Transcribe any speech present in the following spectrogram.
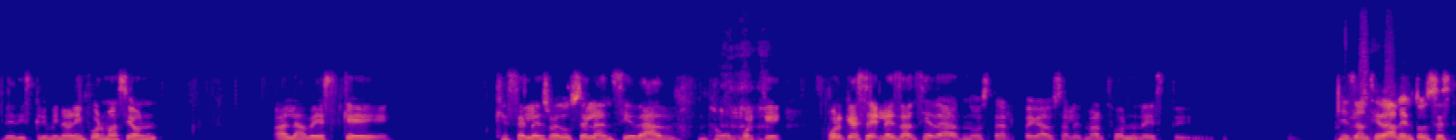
de, discriminar información a la vez que, que se les reduce la ansiedad, ¿no? Porque, porque se les da ansiedad no estar pegados al smartphone, este, es da ansiedad. Entonces,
